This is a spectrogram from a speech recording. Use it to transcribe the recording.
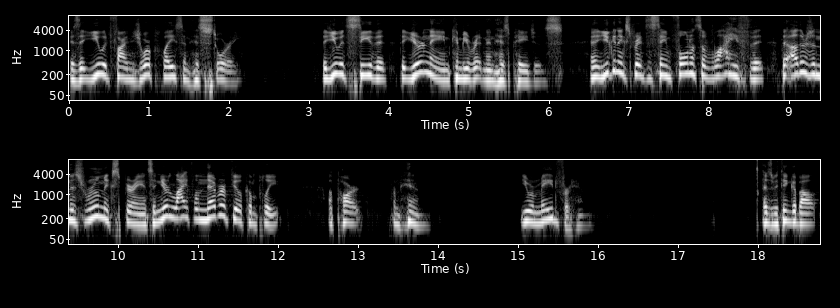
is that you would find your place in his story, that you would see that, that your name can be written in his pages, and that you can experience the same fullness of life that, that others in this room experience. And your life will never feel complete apart from him. You were made for him. As we think about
